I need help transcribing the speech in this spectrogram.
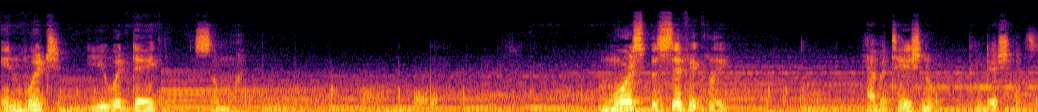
in which you would date someone. More specifically, habitational conditions.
